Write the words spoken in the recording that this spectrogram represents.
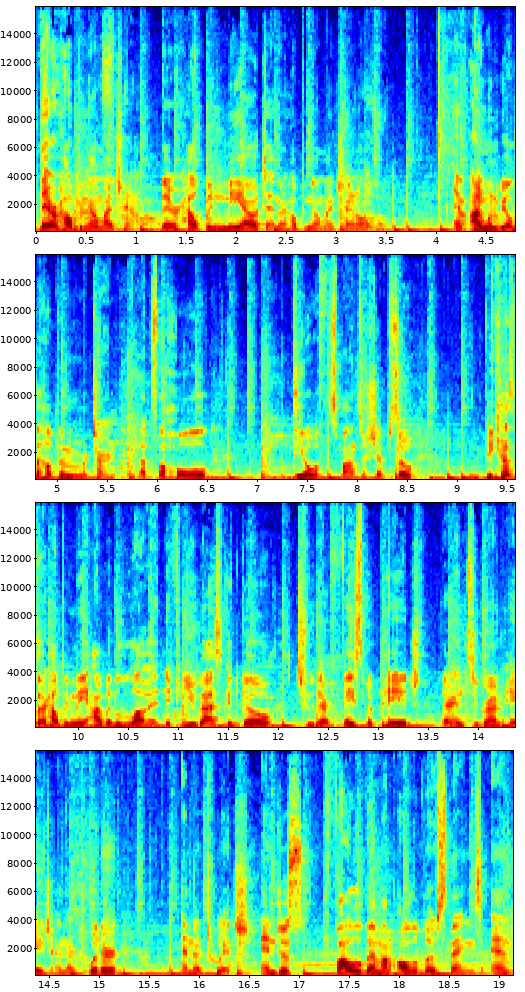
they're helping out my channel. They're helping me out and they're helping out my channel. And I want to be able to help them in return. That's the whole deal with the sponsorship. So because they're helping me, I would love it if you guys could go to their Facebook page, their Instagram page, and their Twitter and their Twitch and just follow them on all of those things. And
